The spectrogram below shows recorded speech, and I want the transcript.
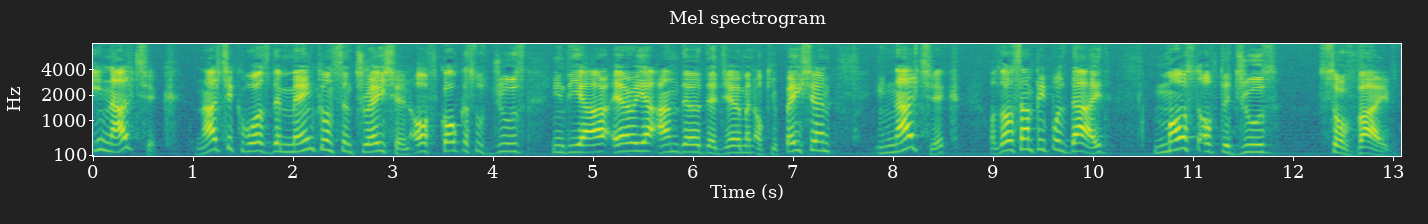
in Nalchik, Nalchik was the main concentration of Caucasus Jews in the area under the German occupation. In Nalchik, although some people died, most of the Jews survived.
